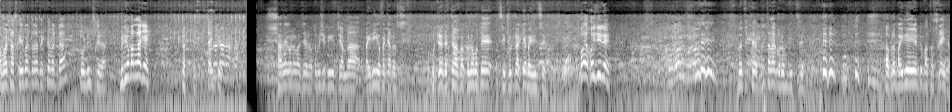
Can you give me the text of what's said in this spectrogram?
আমার সাবস্ক্রাইবার তারা দেখতে পারতা কোল্ড ড্রিঙ্কস খেলা? ভিডিও ভালো লাগে? থ্যাংক ইউ সাড়ে এগারোটা বাজে অত বেশি ভিড় যে আমরা বাইরেই অপেক্ষা আছি। কুটিরা দেখতে পারবা, কোনো মতে সিটুট রাখিয়া বাইরেছে ওই রে বেতালা গরম ভিতরে। আমরা বাইরে একটু বাতাস খাই না।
